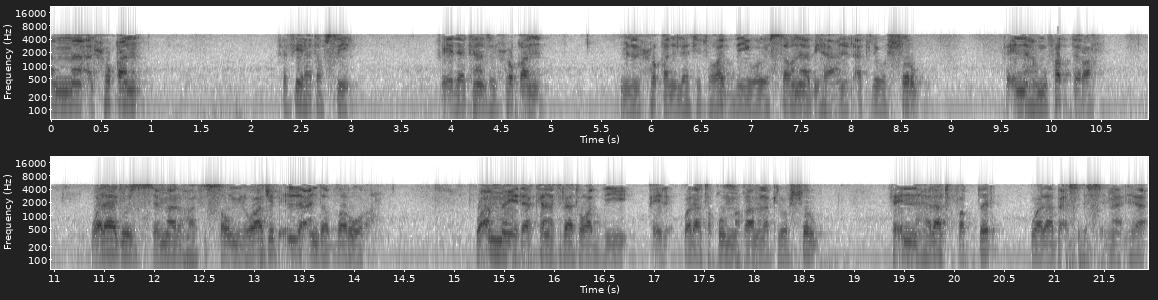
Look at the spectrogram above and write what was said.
أما الحقن ففيها تفصيل فإذا كانت الحقن من الحقن التي تغذي ويستغنى بها عن الأكل والشرب فإنها مفطرة ولا يجوز استعمالها في الصوم الواجب إلا عند الضرورة. وأما إذا كانت لا تغذي ولا تقوم مقام الأكل والشرب فإنها لا تفطر ولا بأس باستعمالها.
